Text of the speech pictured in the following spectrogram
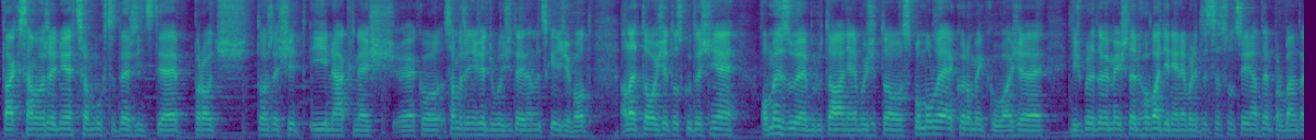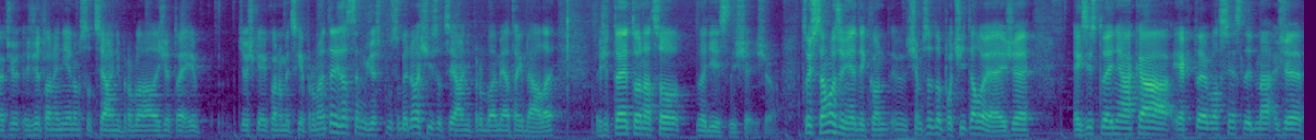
tak samozřejmě, co mu chcete říct, je, proč to řešit jinak, než jako, samozřejmě, že je důležitý ten lidský život, ale to, že to skutečně omezuje brutálně, nebo že to zpomaluje ekonomiku a že když budete vymýšlet hovadiny, nebudete se soustředit na ten problém, takže že to není jenom sociální problém, ale že to je i těžký ekonomický problém, který zase může způsobit další sociální problémy a tak dále. Takže to je to, na co lidi slyší. Že? Což samozřejmě, ty čem se to počítalo, je, že existuje nějaká, jak to je vlastně s lidma, že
